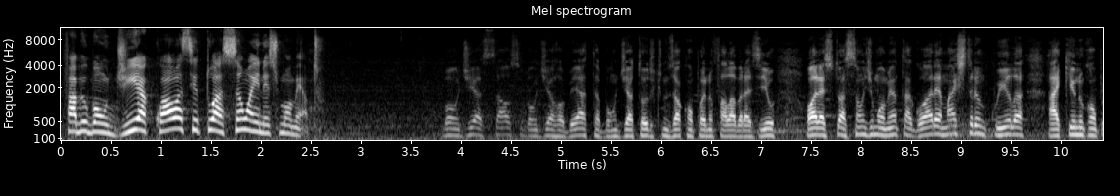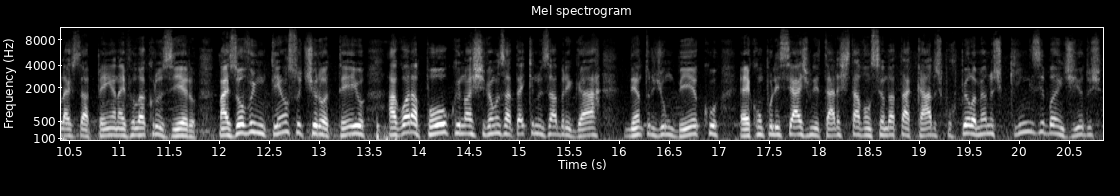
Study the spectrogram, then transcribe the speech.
Fábio, bom dia. Qual a situação aí nesse momento? Bom dia, Salso. Bom dia, Roberta. Bom dia a todos que nos acompanham no Fala Brasil. Olha, a situação de momento agora é mais tranquila aqui no Complexo da Penha, na Vila Cruzeiro. Mas houve um intenso tiroteio agora há pouco e nós tivemos até que nos abrigar dentro de um beco é, com policiais militares que estavam sendo atacados por pelo menos 15 bandidos,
